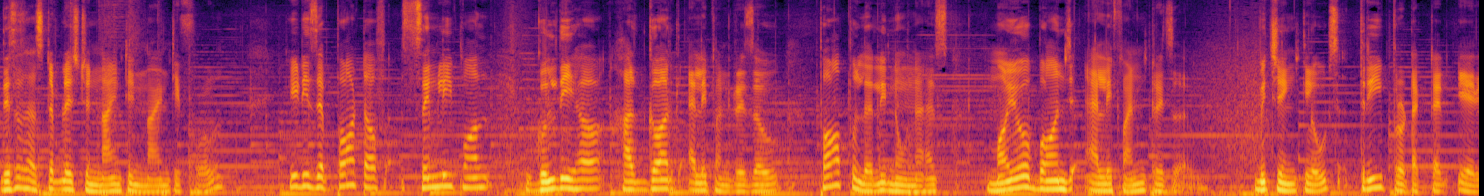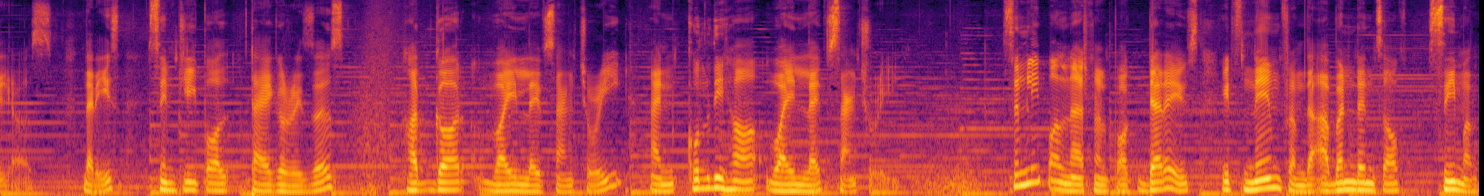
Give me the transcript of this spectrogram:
This is established in 1994 it is a part of Simlipal Guldiha Hadgarh Elephant Reserve, popularly known as Mayurbhanj Elephant Reserve, which includes three protected areas that is, Simlipal Tiger Reserves, Hadgarh Wildlife Sanctuary, and Guldiha Wildlife Sanctuary. Simlipal National Park derives its name from the abundance of simal,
